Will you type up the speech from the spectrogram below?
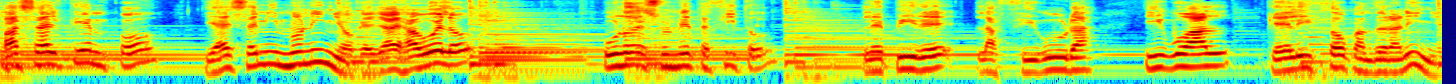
pasa el tiempo y a ese mismo niño que ya es abuelo, uno de sus nietecitos le pide la figura igual que él hizo cuando era niño.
